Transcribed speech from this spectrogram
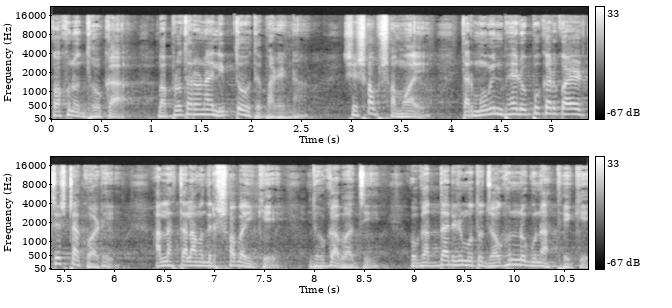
কখনো ধোকা বা প্রতারণায় লিপ্ত হতে পারে না। সে সব সময় তার মুমিন ভাইয়ের উপকার করার চেষ্টা করে। আল্লাহ তালা আমাদের সবাইকে ধোকাবাজি ও গাদ্দারির মতো জঘন্য গুণা থেকে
